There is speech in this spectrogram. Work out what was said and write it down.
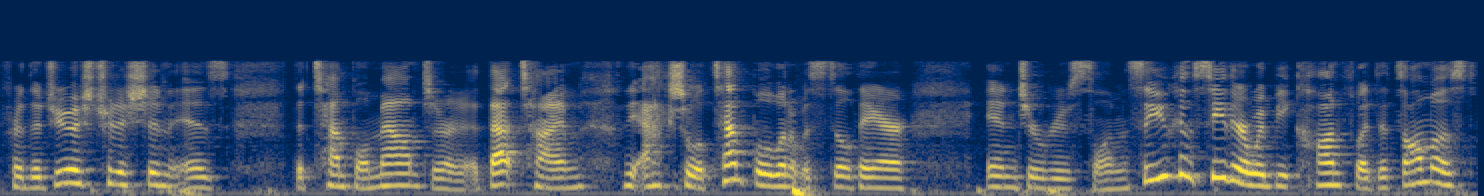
for the Jewish tradition is the Temple Mount, or at that time, the actual temple when it was still there in Jerusalem. So you can see there would be conflict. It's almost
